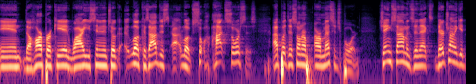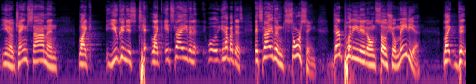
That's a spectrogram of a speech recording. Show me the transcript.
and the Harper kid. Why are you sending him to a look? Because I'll just I, look so, hot sources. I put this on our, our message board. James Simon's the next. They're trying to get you know James Simon. Like you can just t- like it's not even. Well, how about this? It's not even sourcing. They're putting it on social media. Like th-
